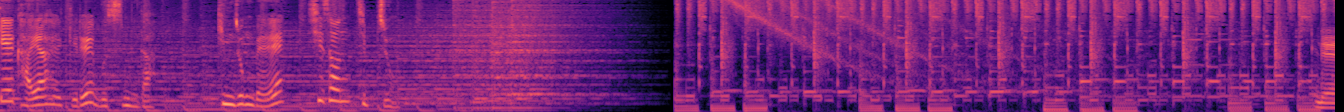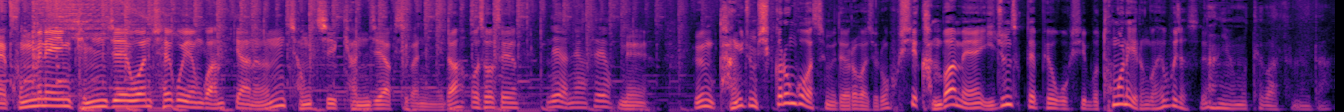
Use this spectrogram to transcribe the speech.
함께 가야 할 길을 묻습니다. 김종배의 시선 집중. 네, 국민의힘 김재원 최고위원과 함께하는 정치 견제학 시간입니다. 어서 오세요. 네, 안녕하세요. 네. 요즘 당이 좀 시끄러운 것 같습니다. 여러 가지로. 혹시 간밤에 이준석 대표 혹시 뭐 통화나 이런 거 해보셨어요? 아니요, 못 해봤습니다.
